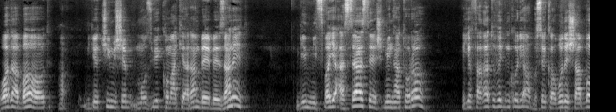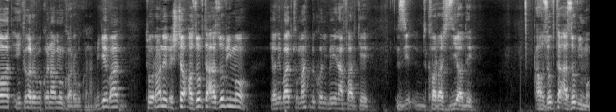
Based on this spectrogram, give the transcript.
what about میگه چی میشه موضوع کمک کردن به, به زنت؟ میگه میسوای اسه هستش مین هتورا میگه فقط تو فکر می‌کنی واسه کابود شبات این کارو بکنم اون کارو بکنم. میگه بعد تورا نوشته عذاب تعذبیمو یعنی باید کمک بکنی به این نفر که زی... کاراش زیاده. عذاب تعذبیمو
